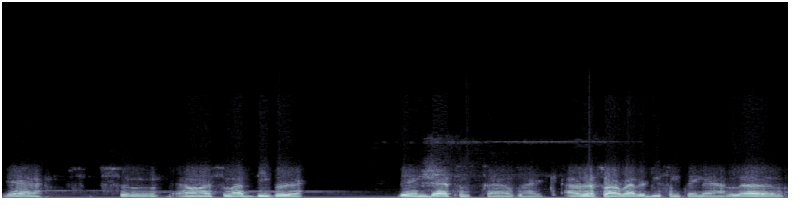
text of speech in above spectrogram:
yeah. So I don't know. It's a lot deeper than that sometimes. Like I, that's why I'd rather do something that I love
